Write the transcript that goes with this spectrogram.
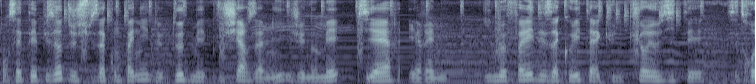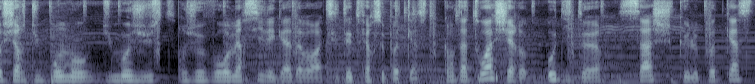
Pour cet épisode, je suis accompagné de deux de mes plus chers amis, j'ai nommé Pierre et Rémi. Il me fallait des acolytes avec une curiosité, cette recherche du bon mot, du mot juste. Je vous remercie les gars d'avoir accepté de faire ce podcast. Quant à toi, cher auditeur, sache que le podcast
